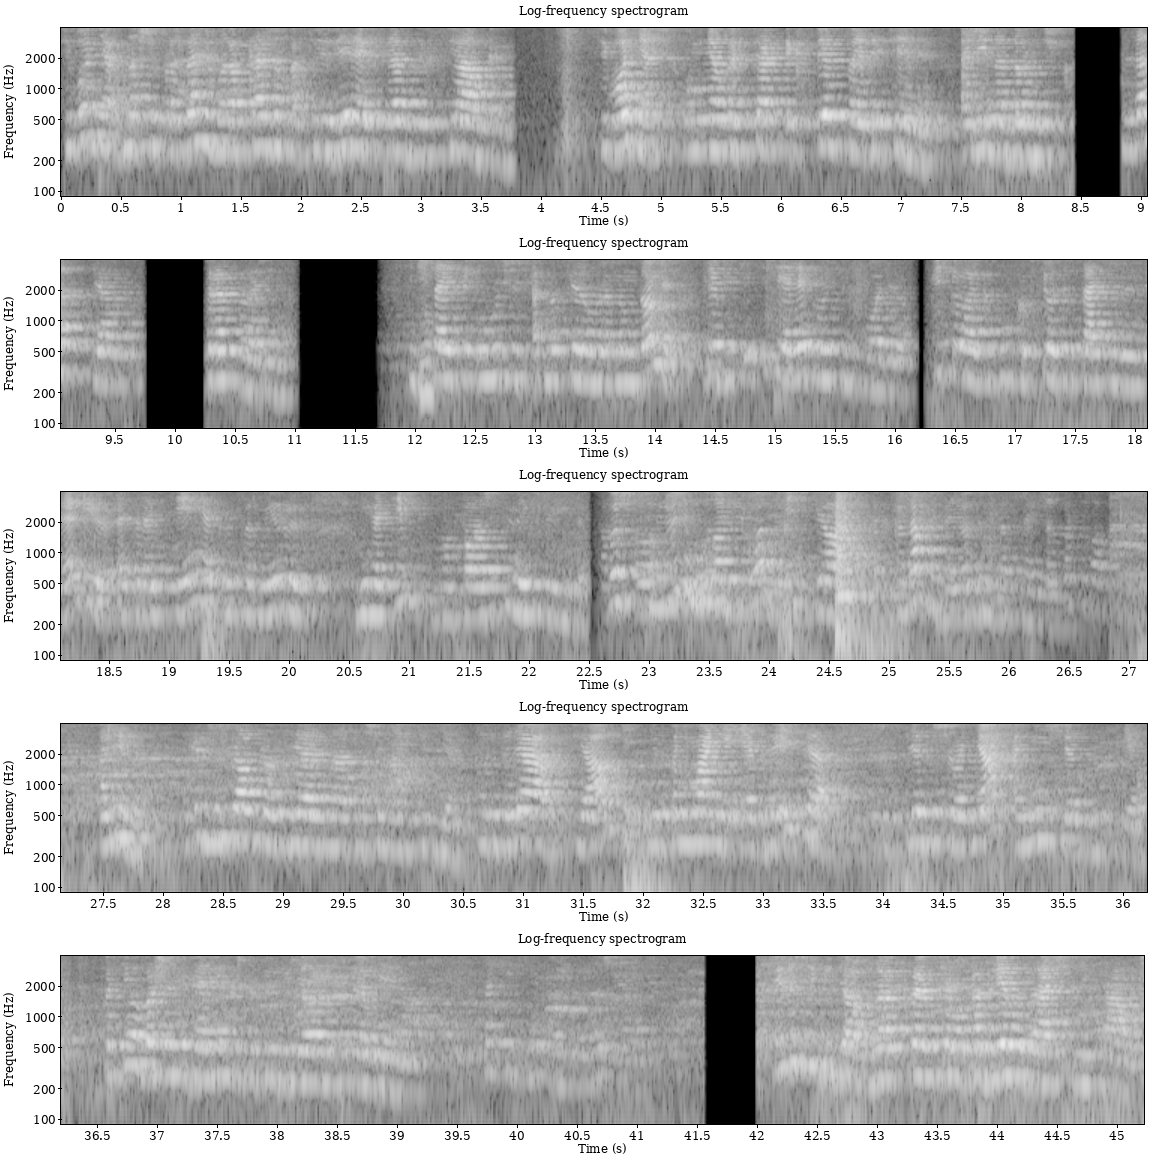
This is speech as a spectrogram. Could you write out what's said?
в нашей программе мы расскажем о суевериях, связанных с фиалками. Сегодня у меня в гостях эксперт по этой теме Алина Дончик. Здравствуйте, Анна. Здравствуй, Алина. Мечтаете улучшить атмосферу в родном доме? Приобретите фиолетовую симфолию. Впитывая как губка всю отрицательную энергию, это растение трансформирует негатив в положительные флюиды. Творческим людям лучше всего носить фиалку, так как она придает им вдохновение. Алина, а как же фиалка влияет на отношения в семье? Благодаря фиалке недопонимание и агрессия следующего дня они исчезнут след. Спасибо большое тебе, Алина, что ты уделила мне свое время. Спасибо, мне тоже было очень приятно. В следующем видео мы раскроем тему проблемы выращивания фиалок.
